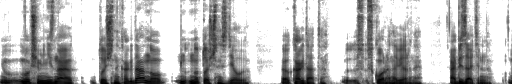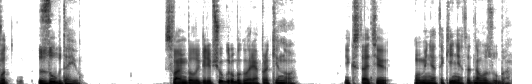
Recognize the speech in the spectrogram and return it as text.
В общем, не знаю точно когда, но, но точно сделаю. Э, когда-то. Скоро, наверное. Обязательно. Вот зуб даю. С вами был Игорь Ипчук, грубо говоря, про кино. И, кстати, у меня таки нет одного зуба.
